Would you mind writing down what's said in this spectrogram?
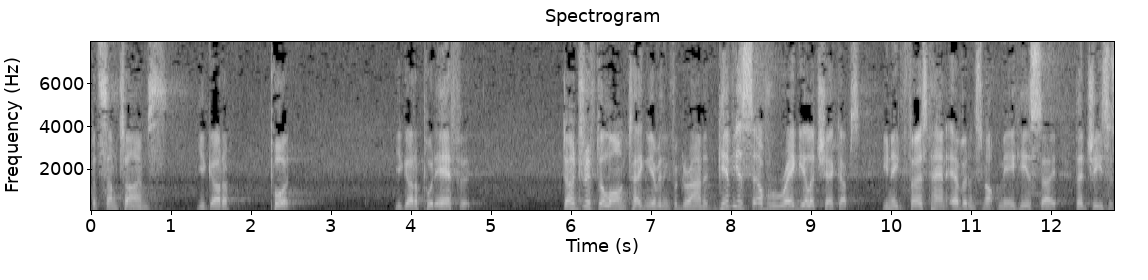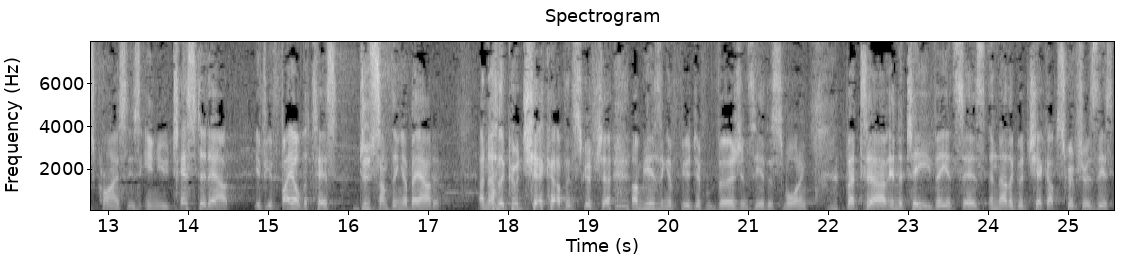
But sometimes you got to put. You got to put effort. Don't drift along taking everything for granted. Give yourself regular checkups. You need first hand evidence, not mere hearsay, that Jesus Christ is in you. Test it out. If you fail the test, do something about it. Another good checkup in Scripture. I'm using a few different versions here this morning, but uh, in the TEV it says another good checkup Scripture is this:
